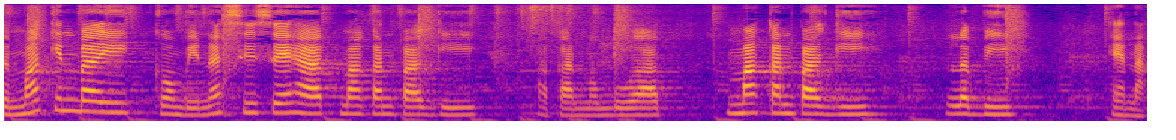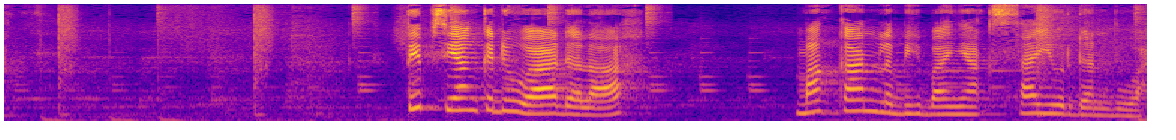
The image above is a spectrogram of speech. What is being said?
semakin baik kombinasi sehat makan pagi akan membuat makan pagi lebih enak. Tips yang kedua adalah makan lebih banyak sayur dan buah.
